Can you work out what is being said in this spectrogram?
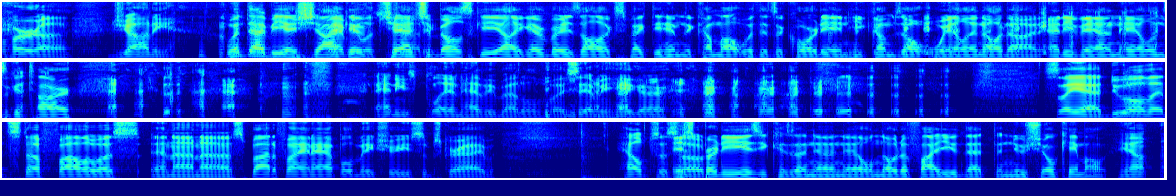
or uh, Johnny. Wouldn't that be a shock if Chad Johnny. Chabelsky, like everybody's all expecting him to come out with his accordion, and he comes out wailing out on Eddie Van Halen's guitar? and he's playing heavy metal by Sammy Hagar. so yeah, do all that stuff. Follow us, and on uh, Spotify and Apple, make sure you subscribe. Helps us It's out. pretty easy because then it'll notify you that the new show came out. Yep.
